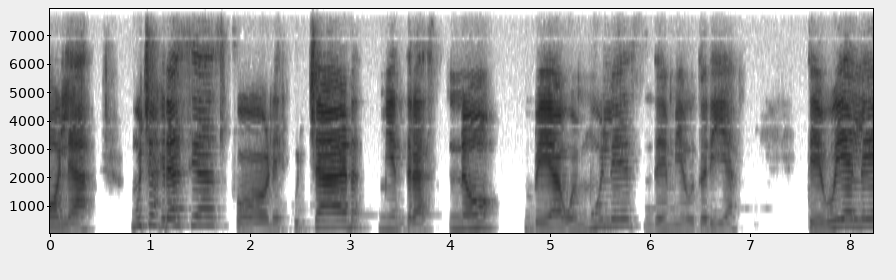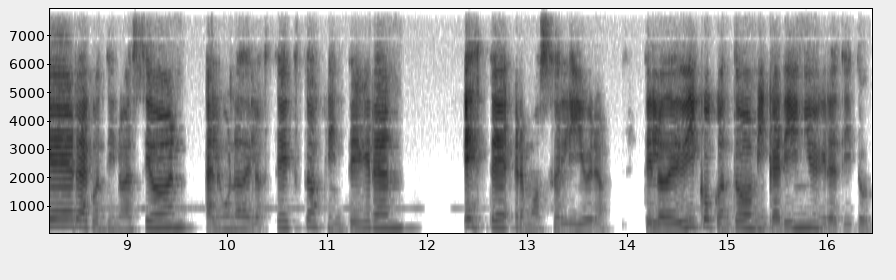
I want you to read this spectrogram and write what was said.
Hola, muchas gracias por escuchar mientras no vea Huemules de mi autoría. Te voy a leer a continuación algunos de los textos que integran este hermoso libro. Te lo dedico con todo mi cariño y gratitud.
